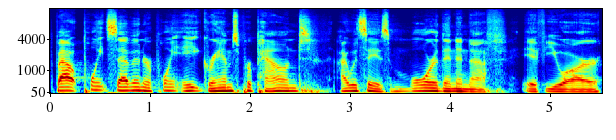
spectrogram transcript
about 0.7 or 0.8 grams per pound, I would say is more than enough if you are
